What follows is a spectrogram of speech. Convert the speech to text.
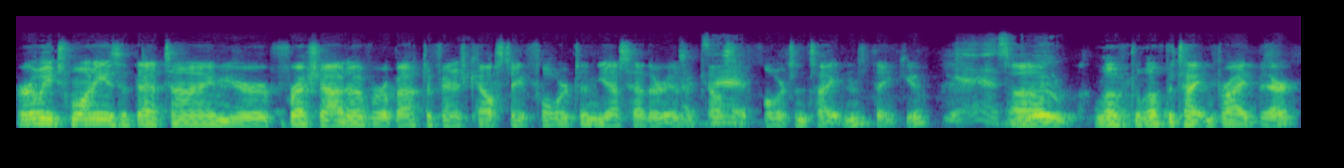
early 20s at that time. You're fresh out of or about to finish Cal State Fullerton. Yes, Heather is That's a Cal it. State Fullerton Titan. Thank you. Yes. Um, love the Titan pride there.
